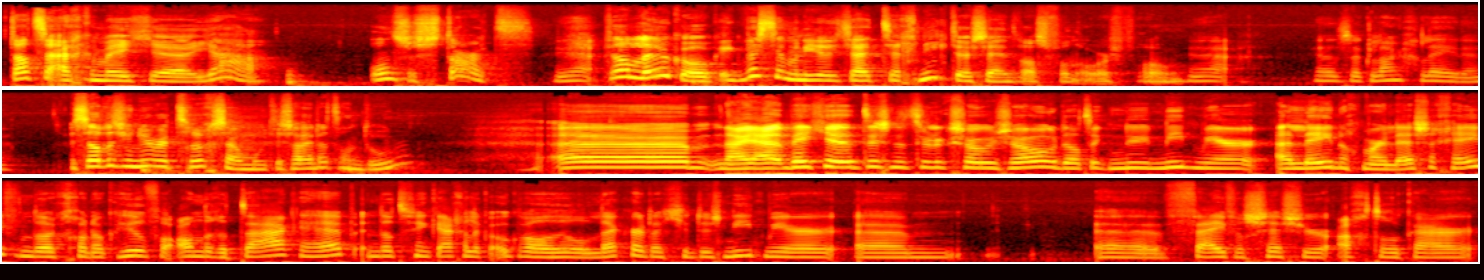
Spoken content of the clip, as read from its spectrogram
dat is eigenlijk een beetje, ja, onze start. Ja. Wel leuk ook. Ik wist helemaal niet dat jij techniekdocent was van oorsprong. Ja. ja, dat is ook lang geleden. Stel dat je nu weer terug zou moeten, zou je dat dan doen? Ehm, nou ja, weet je, het is natuurlijk sowieso dat ik nu niet meer alleen nog maar lessen geef, omdat ik gewoon ook heel veel andere taken heb. En dat vind ik eigenlijk ook wel heel lekker, dat je dus niet meer ehm, eh, vijf of zes uur achter elkaar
